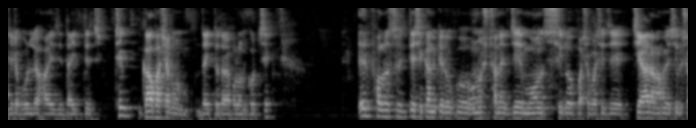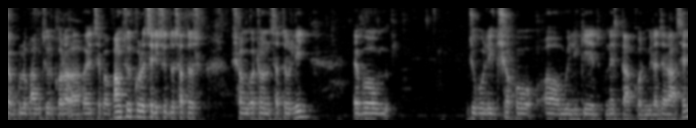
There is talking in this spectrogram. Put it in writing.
যেটা বললে হয় যে দায়িত্বে ঠিক গা ভাসানোর দায়িত্ব তারা পালন করছে। এর ফলশ্রুতিতে সেখানকার অনুষ্ঠানের যে মঞ্চ ছিল, পাশাপাশি যে চেয়ার আনা হয়েছিল, সবগুলো ভাঙচুর করা হয়েছে বা ভাঙচুর করেছে নিষিদ্ধ ছাত্র সংগঠন ছাত্রলীগ এবং যুবলীগ সহ আওয়ামী লীগের নেতা কর্মীরা যারা আছেন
